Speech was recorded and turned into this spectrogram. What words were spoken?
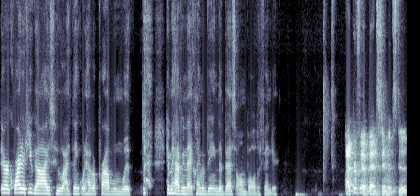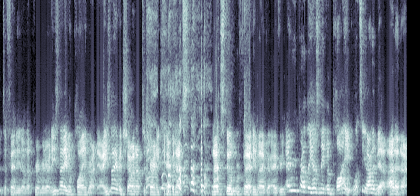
there are quite a few guys who I think would have a problem with him having that claim of being the best on ball defender. I'd prefer Ben Simmons to defending on the perimeter, and he's not even playing right now. He's not even showing up to training camp, and I'd, and I'd still prefer him over Avery. Avery Bradley hasn't even played. What's he on about? I don't know.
